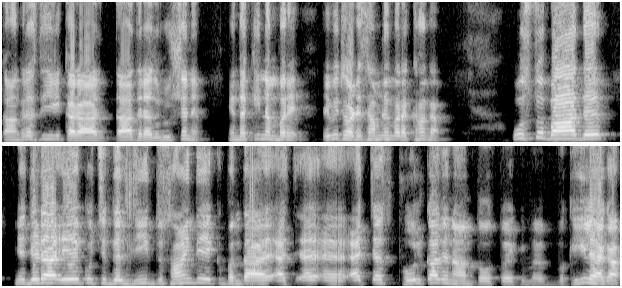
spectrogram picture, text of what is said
ਕਾਂਗਰਸ ਦੀ ਜਿਹੜੀ ਕਰਾਰਦਾਦ ਰੈਜ਼ੋਲੂਸ਼ਨ ਹੈ, ਇਹਦਾ ਕੀ ਨੰਬਰ ਹੈ, ਇਹ ਵੀ ਤੁਹਾਡੇ ਸਾਹਮਣੇ ਮੈਂ ਰੱਖਾਂਗਾ। ਉਸ ਤੋਂ ਬਾਅਦ ਜਿਹੜਾ ਇਹ ਕੁਝ ਦਿਲਜੀਤ ਦੁਸਾਂਝ ਦੇ ਇੱਕ ਬੰਦਾ ਐਚ ਐਸ ਫੂਲਕਾ ਦੇ ਨਾਮ ਤੋਂ ਤੋਂ ਇੱਕ ਵਕੀਲ ਹੈਗਾ।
